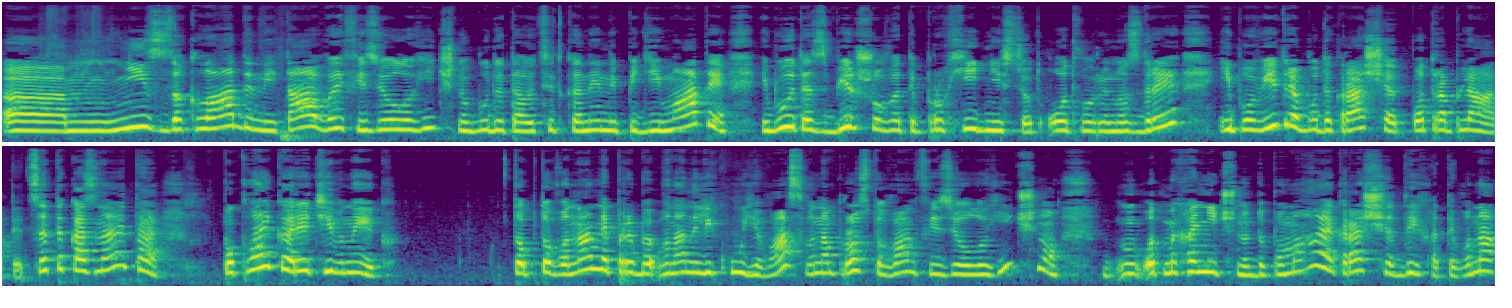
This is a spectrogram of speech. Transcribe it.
е, ніс закладений, та ви фізіологічно будете оці тканини підіймати і будете збільшувати прохідність от отвору ноздри, і повітря буде краще потрапляти. Це така, знаєте, поклейка-рятівник. Тобто вона не приби... вона не лікує вас, вона просто вам фізіологічно, от механічно допомагає краще дихати. Вона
